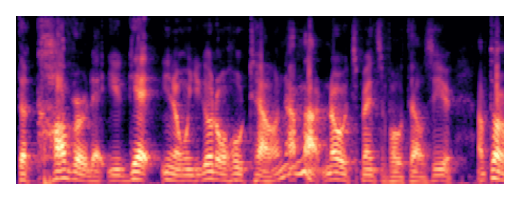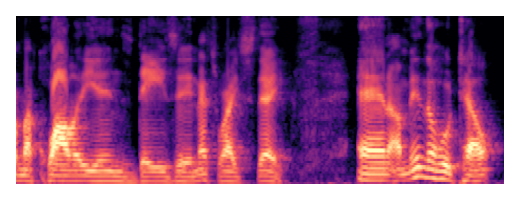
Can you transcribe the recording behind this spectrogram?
the cover that you get, you know, when you go to a hotel, and I'm not no expensive hotels here. I'm talking about Quality Inns, Days Inn. That's where I stay. And I'm in the hotel,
